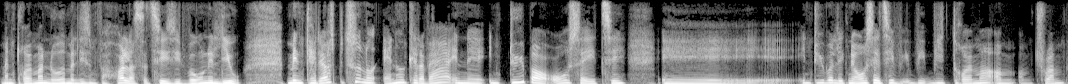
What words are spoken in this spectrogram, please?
man drømmer noget, man ligesom forholder sig til i sit vågne liv. Men kan det også betyde noget andet? Kan der være en, øh, en dybere årsag til, øh, en dybere liggende årsag til, at vi, vi drømmer om, om Trump?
